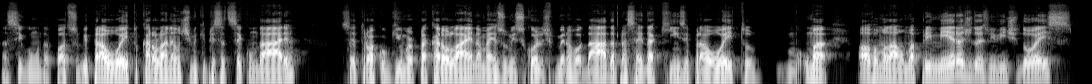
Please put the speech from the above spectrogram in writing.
na segunda, pode subir para 8. Carolina é um time que precisa de secundária. Você troca o Gilmore para Carolina, mais uma escolha de primeira rodada para sair da 15 para 8. Uma, ó, vamos lá, uma primeira de 2022,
